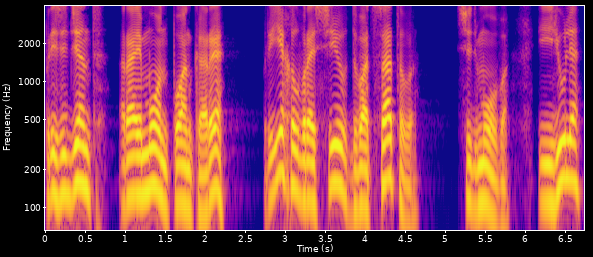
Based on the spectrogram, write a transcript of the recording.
президент Раймон Пуанкаре приехал в Россию 20-7 июля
